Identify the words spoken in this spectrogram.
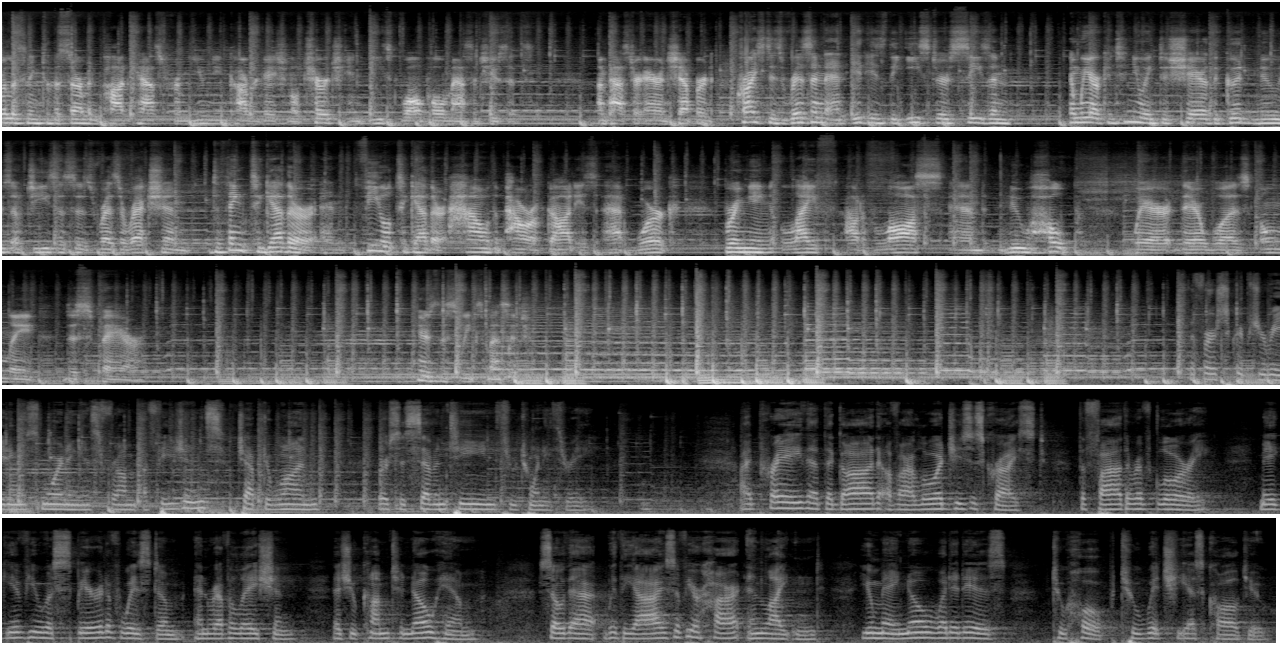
You're listening to the Sermon Podcast from Union Congregational Church in East Walpole, Massachusetts. I'm Pastor Aaron Shepard. Christ is risen and it is the Easter season, and we are continuing to share the good news of Jesus' resurrection, to think together and feel together how the power of God is at work, bringing life out of loss and new hope where there was only despair. Here's this week's message. The first scripture reading this morning is from Ephesians chapter 1, verses 17 through 23. I pray that the God of our Lord Jesus Christ, the Father of glory, may give you a spirit of wisdom and revelation as you come to know him, so that with the eyes of your heart enlightened, you may know what it is to hope to which he has called you.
